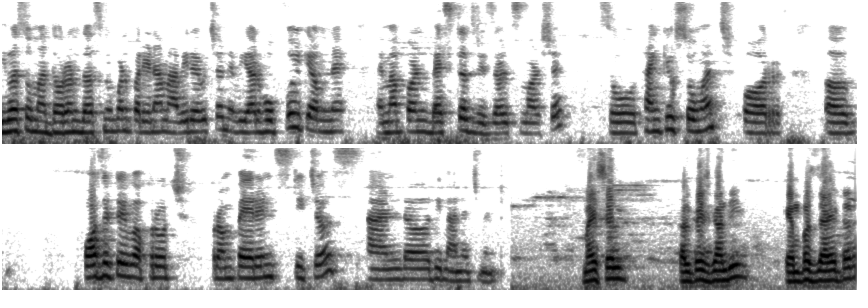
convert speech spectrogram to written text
દિવસોમાં ધોરણ દસનું પણ પરિણામ આવી રહ્યું છે અને વી આર હોપફુલ કે અમને એમાં પણ બેસ્ટ જ રિઝલ્ટ્સ મળશે. So thank you so much for positive approach from parents teachers and the the management. Kalpesh Gandhi campus director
